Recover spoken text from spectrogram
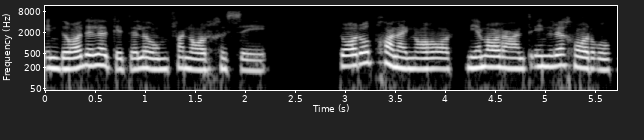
en dadelijk het hulle om van haar gesê. Daarop gaan hij naar haar, neem haar hand en rig haar op,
